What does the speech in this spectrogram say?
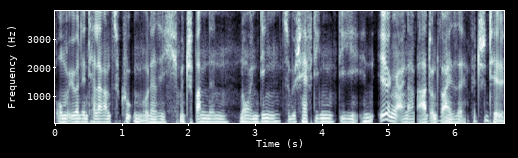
um über den Tellerrand zu gucken oder sich mit spannenden neuen Dingen zu beschäftigen, die in irgendeiner Art und Weise Digital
